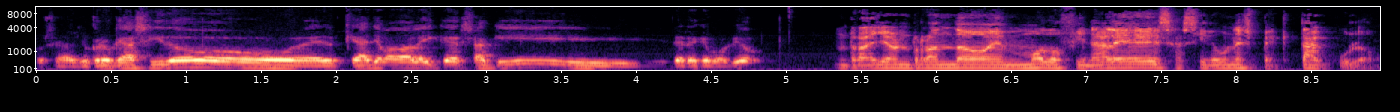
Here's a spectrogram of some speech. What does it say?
O sea, yo creo que ha sido el que ha llevado a Lakers aquí desde que volvió. Rayon Rondo en modo finales ha sido un espectáculo.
